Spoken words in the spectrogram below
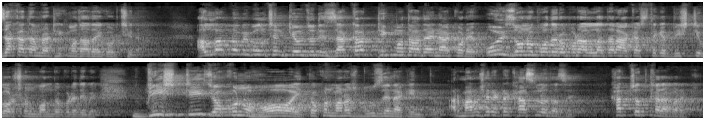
জাকাত আমরা ঠিকমতো আদায় করছি না। আল্লাহ নবী বলছেন, কেউ যদি জাকাত ঠিকমতো আদায় না করে, ওই জনপদের ওপর আল্লাহ তালা আকাশ থেকে বৃষ্টি বর্ষণ বন্ধ করে দেবে। বৃষ্টি যখন হয়, তখন মানুষ বুঝে না কিন্তু। আর মানুষের একটা খাসলত আছে, খাচ্চত খারাপ আর কি।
